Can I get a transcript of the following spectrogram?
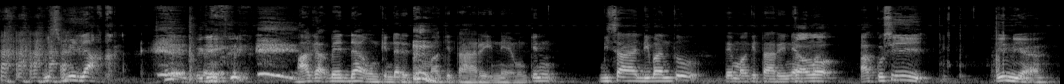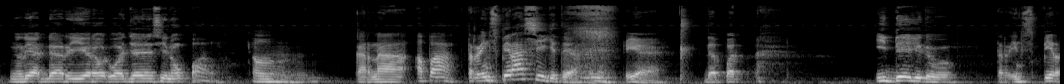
Wismillah. Agak beda mungkin dari tema kita hari ini ya. Mungkin bisa dibantu tema kita hari ini. Kalau aku sih ini ya ngelihat dari raut wajahnya si Nopal. Oh. Karena apa? Terinspirasi gitu ya. Iya, dapat ide gitu. Terinspir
